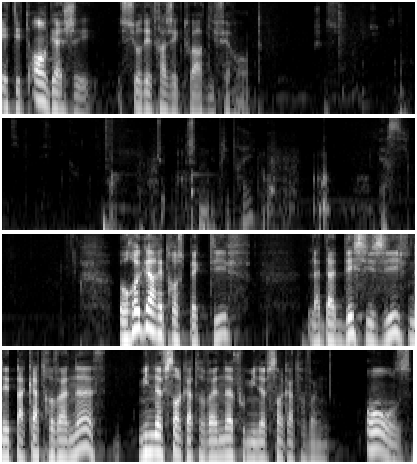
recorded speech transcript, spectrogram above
étaient engagés sur des trajectoires différentes. Je, suis, je, me mets plus près. Merci. Au regard rétrospectif, la date décisive n'est pas 89, 1989 ou 1991,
